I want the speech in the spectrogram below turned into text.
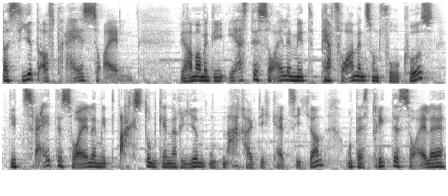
basiert auf drei Säulen. Wir haben einmal die erste Säule mit Performance und Fokus, die zweite Säule mit Wachstum generieren und Nachhaltigkeit sichern und als dritte Säule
